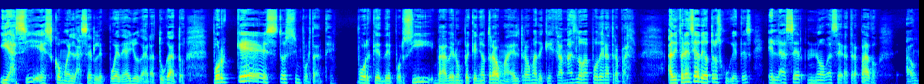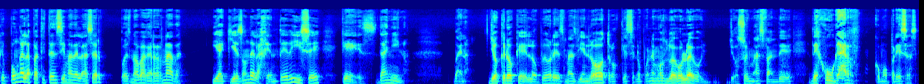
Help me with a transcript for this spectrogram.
Y así es como el láser le puede ayudar a tu gato. ¿Por qué esto es importante? Porque de por sí va a haber un pequeño trauma, el trauma de que jamás lo va a poder atrapar. A diferencia de otros juguetes, el láser no va a ser atrapado. Aunque ponga la patita encima del láser, pues no va a agarrar nada. Y aquí es donde la gente dice que es dañino. Bueno, yo creo que lo peor es más bien lo otro, que se lo ponemos luego, luego. Yo soy más fan de, de jugar como presas.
